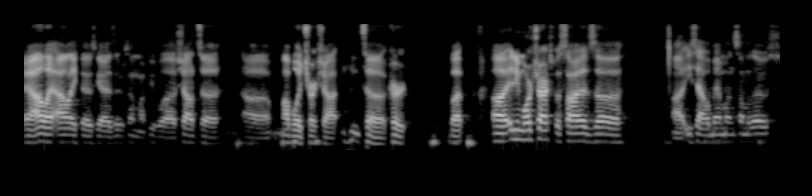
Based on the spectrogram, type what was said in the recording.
I like I like those guys. They're some of my people. Uh, shout out to uh, my boy Trick Shot to Kurt. But any more tracks besides East Alabama and some of those?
